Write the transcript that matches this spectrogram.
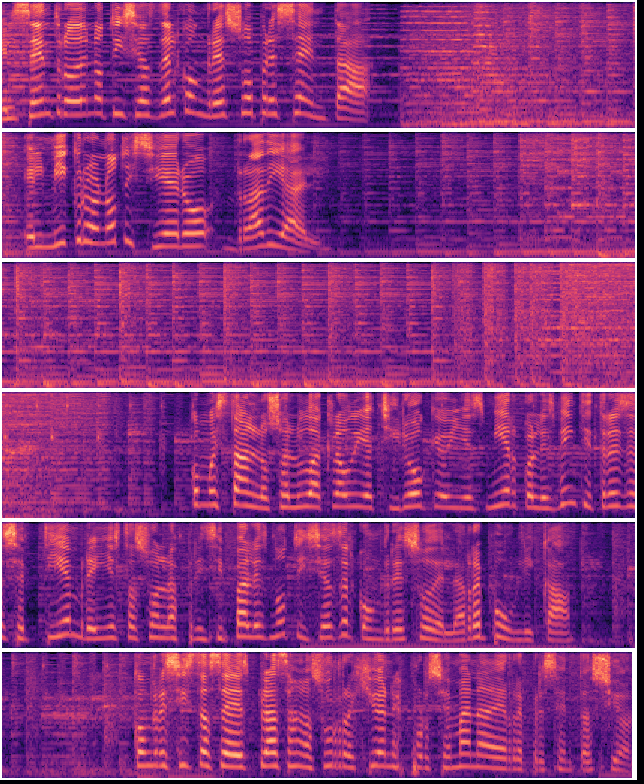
El Centro de Noticias del Congreso presenta el micro noticiero radial. ¿Cómo están? Los saluda Claudia Chiroque. Hoy es miércoles 23 de septiembre y estas son las principales noticias del Congreso de la República. Congresistas se desplazan a sus regiones por semana de representación.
